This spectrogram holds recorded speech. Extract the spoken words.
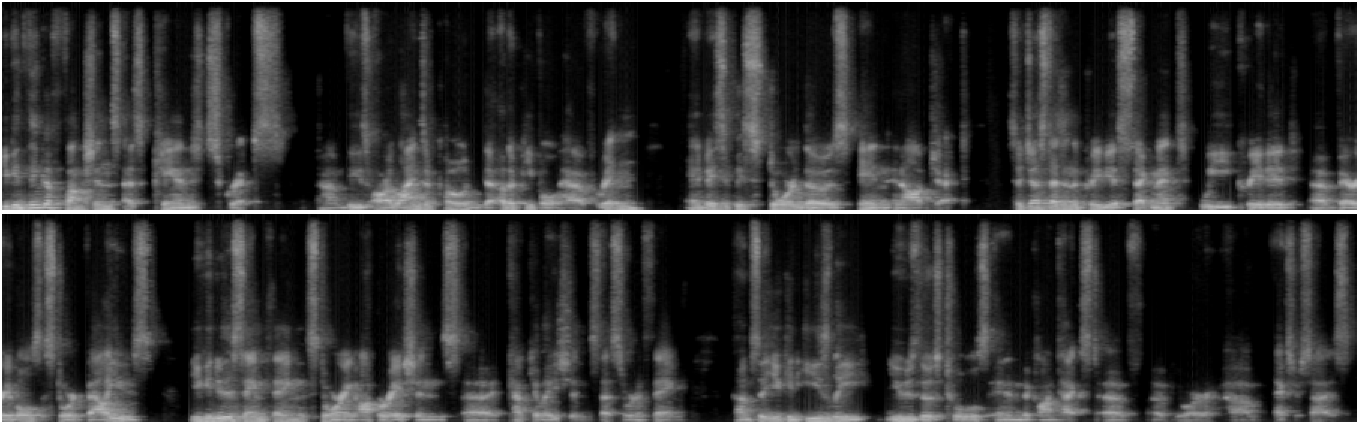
You can think of functions as canned scripts. Um, these are lines of code that other people have written and basically stored those in an object. So just as in the previous segment, we created uh, variables stored values, you can do the same thing storing operations, uh, calculations, that sort of thing. Um, so you can easily use those tools in the context of, of your um, exercise.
